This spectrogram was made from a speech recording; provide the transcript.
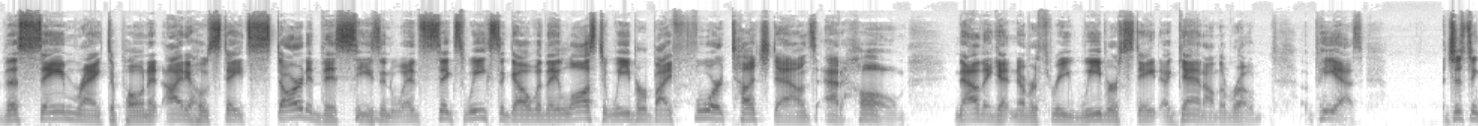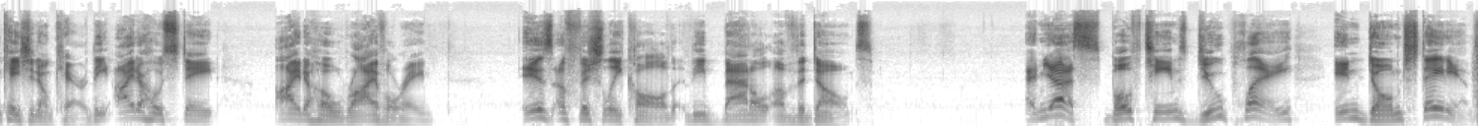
the same ranked opponent Idaho State started this season with six weeks ago when they lost to Weber by four touchdowns at home. Now they get number three Weber State again on the road. Uh, P.S. Just in case you don't care, the Idaho State Idaho rivalry is officially called the Battle of the Domes. And yes, both teams do play in domed stadiums.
